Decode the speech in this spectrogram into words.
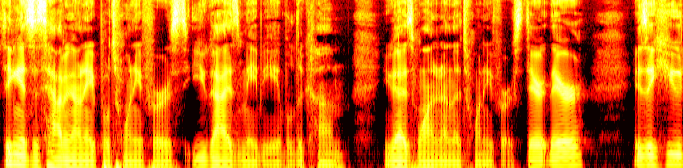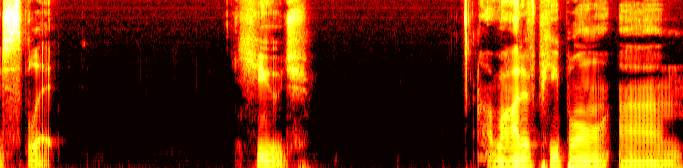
thing is, is having on April 21st, you guys may be able to come. You guys want it on the 21st. There, there is a huge split. Huge. A lot of people, um,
